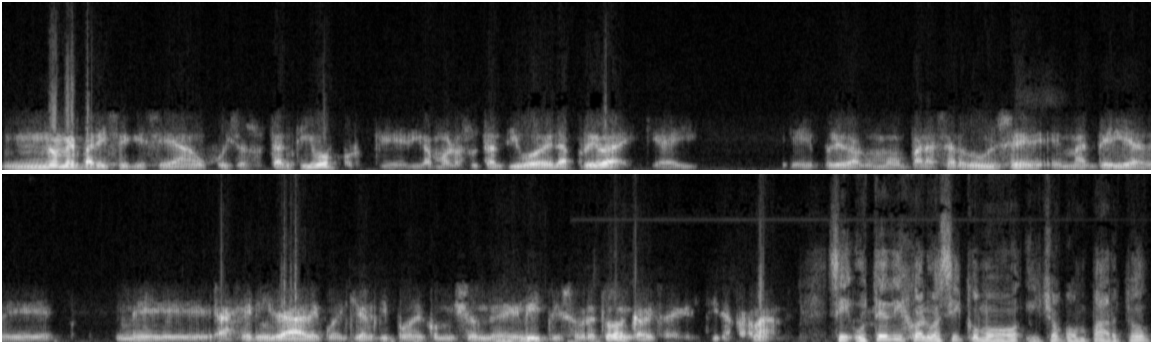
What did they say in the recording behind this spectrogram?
no me parece que sea un juicio sustantivo porque, digamos, lo sustantivo de la prueba es que hay eh, prueba como para ser dulce en materia de, de ajenidad de cualquier tipo de comisión de delito y sobre todo en cabeza de Cristina Fernández. Sí, usted dijo algo así como, y yo comparto,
